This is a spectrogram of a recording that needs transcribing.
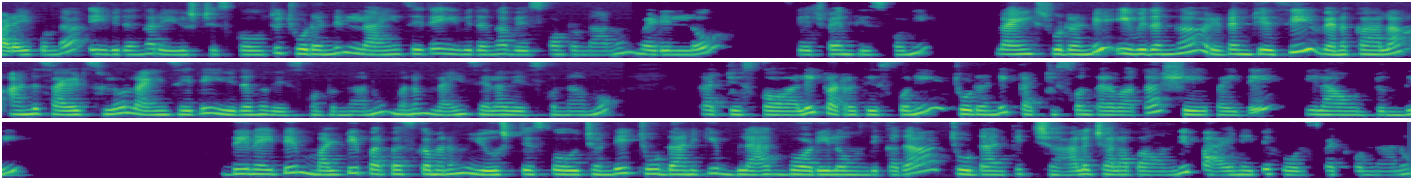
పడేయకుండా ఈ విధంగా రీయూస్ చేసుకోవచ్చు. చూడండి లైన్స్ అయితే ఈ విధంగా వేసుకుంటున్నాను. మిడిల్‌లో స్కెచ్ పెన్ తీసుకొని లైన్స్ చూడండి ఈ విధంగా రిటర్న్ చేసి వెనకాల అండ్ సైడ్స్‌లో లైన్స్ అయితే ఈ విధంగా వేసుకుంటున్నాను. మనం లైన్స్ ఎలా వేసుకున్నాము కట్ చేసుకోవాలి. కటర్ తీసుకొని చూడండి కట్ చేసుకున్న తర్వాత షేప్ అయితే ఇలా ఉంటుంది. దీనైతే మల్టీ పర్పస్‌గా మనం యూజ్ చేసుకోవచ్చండి. చూడ్డానికి బ్లాక్ బాడీలో ఉంది కదా! చూడ్డానికి చాలా చాలా బాగుంది పైనైతే హోల్స్ పెట్టుకున్నాను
